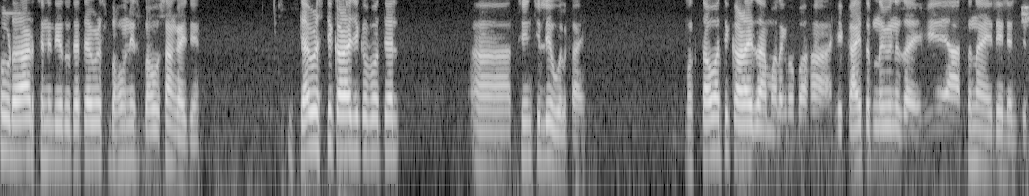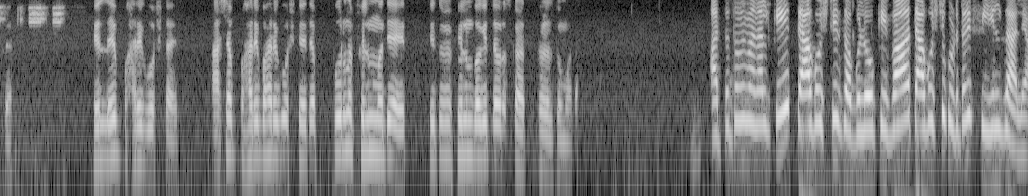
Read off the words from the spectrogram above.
थोडं अडचणीत येत होत्या त्यावेळेस भाऊनेच भाऊ सांगायचे. त्यावेळेस ती कळायची का बाबा त्या सीनची लेवल काय? मग तेव्हा ती कळायचं आम्हाला की बाबा हा हे काय तर नवीनच आहे. हे असं नाही लिहिलेलं तिथं. हे लय भारी गोष्ट आहेत अशा भारी भारी गोष्टी आहेत त्या पूर्ण फिल्ममध्ये आहेत. ती तुम्ही फिल्म बघितल्यावरच कळ कळेल तुम्हाला. आता तुम्ही म्हणाल की त्या गोष्टी जगलो किंवा त्या गोष्टी कुठेतरी फील झाल्या.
